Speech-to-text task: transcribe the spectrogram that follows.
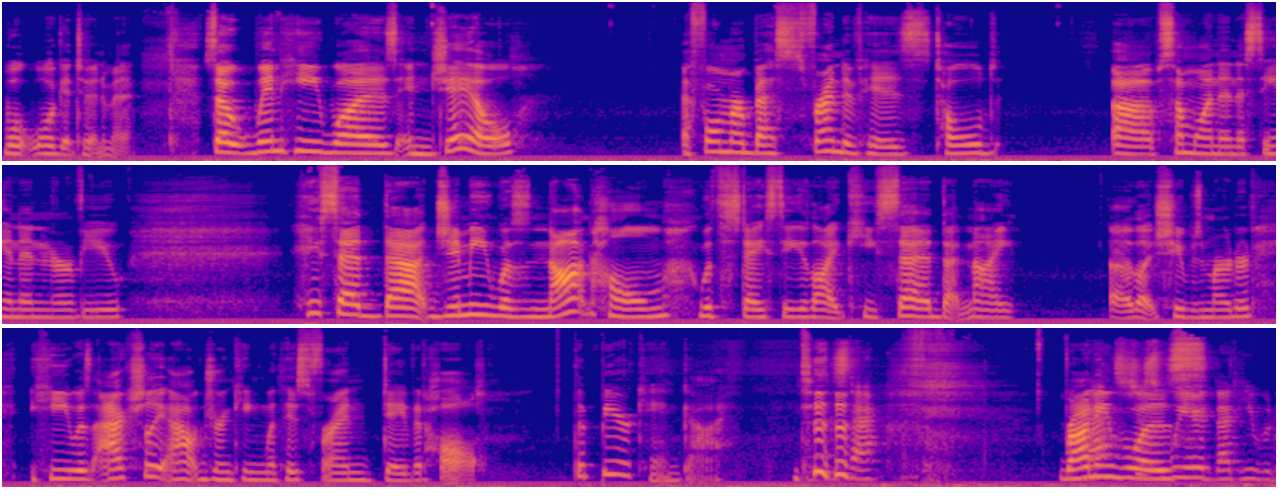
we'll, we'll get to it in a minute. So when he was in jail, a former best friend of his told uh, someone in a CNN interview he said that Jimmy was not home with Stacy like he said that night uh, like she was murdered. He was actually out drinking with his friend David Hall, the beer can guy. Exactly. Rodney That's was weird that he would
